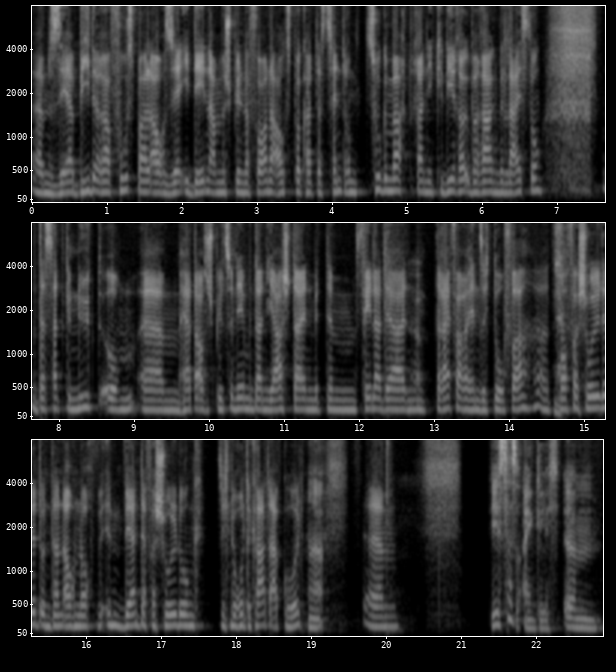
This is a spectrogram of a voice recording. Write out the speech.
ähm, sehr biederer Fußball, auch sehr ideenarmes Spiel nach vorne. Augsburg hat das Zentrum zugemacht, Rani Kedira überragende Leistung. Und das hat genügt, um ähm, Hertha aus dem Spiel zu nehmen und dann Jahrstein mit einem Fehler, der in ja. dreifacher Hinsicht doof war, äh, Tor verschuldet und dann auch noch im, während der Verschuldung sich eine rote Karte abgeholt. Ja. Ähm, wie ist das eigentlich? Ähm,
